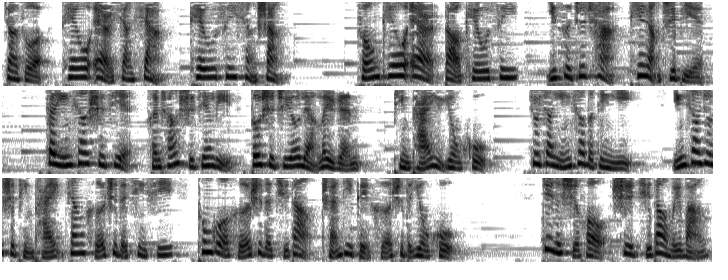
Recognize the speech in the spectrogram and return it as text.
叫做 KOL 向下，KOC 向上。从 KOL 到 KOC，一字之差，天壤之别。在营销世界，很长时间里都是只有两类人：品牌与用户。就像营销的定义。营销就是品牌将合适的信息通过合适的渠道传递给合适的用户，这个时候是渠道为王，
